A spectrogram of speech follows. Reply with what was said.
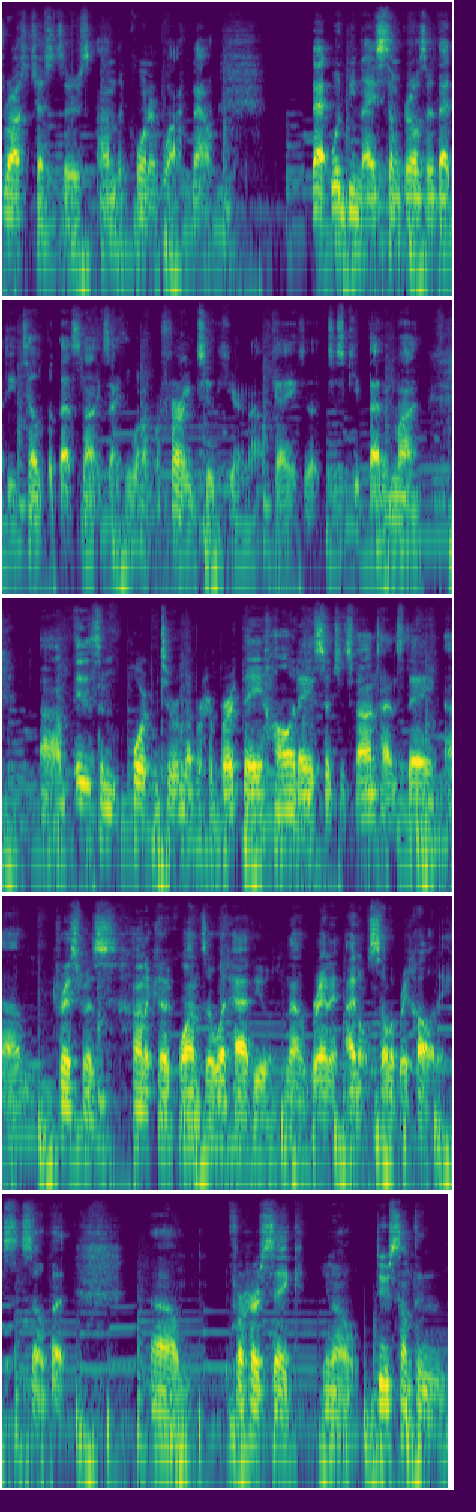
Rochester's on the corner block. Now, that would be nice. Some girls are that detailed, but that's not exactly what I'm referring to here now, okay? So just keep that in mind. Um, it is important to remember her birthday, holidays such as Valentine's Day, um, Christmas, Hanukkah, Kwanzaa, what have you. Now, granted, I don't celebrate holidays, so, but um, for her sake, you know, do something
